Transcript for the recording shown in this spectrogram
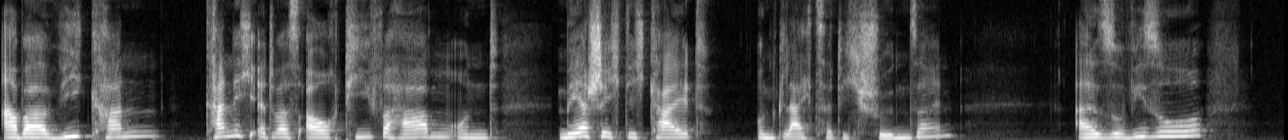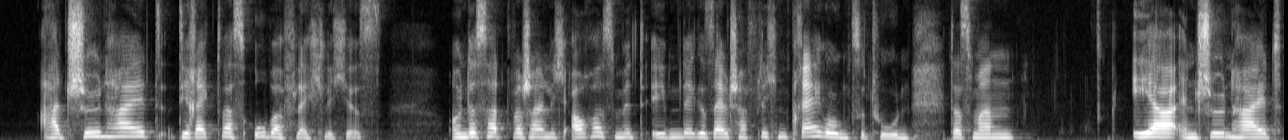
Aber wie kann, kann ich etwas auch Tiefe haben und Mehrschichtigkeit und gleichzeitig schön sein? Also wieso hat Schönheit direkt was Oberflächliches? Und das hat wahrscheinlich auch was mit eben der gesellschaftlichen Prägung zu tun, dass man eher in Schönheit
